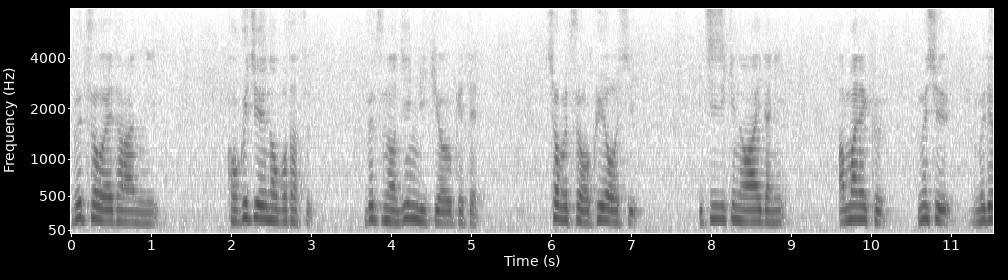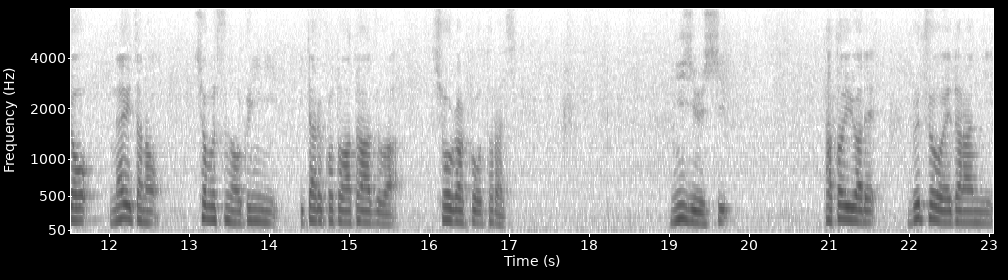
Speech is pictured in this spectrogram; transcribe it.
仏を得たらんに国中の菩薩仏の人力を受けて諸仏を供養し一時期の間にあまねく無種無料なゆたの諸仏の国に至ることあたわずは小学を取らじ24たと言われ仏を得たらんに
